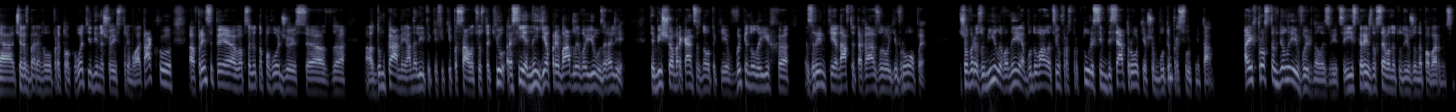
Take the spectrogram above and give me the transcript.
е, через берегову притоку. От єдине, що їх стримує. А так в принципі абсолютно погоджуюся з е, думками аналітиків, які писали цю статтю. Росія не є привабливою взагалі. Тим більше американці знову таки викинули їх е, з ринки нафти та газу Європи. Що ви розуміли, вони будували цю інфраструктуру 70 років, щоб бути присутні там. А їх просто взяли і вигнали звідси. І, скоріш за все, вони туди вже не повернуться.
